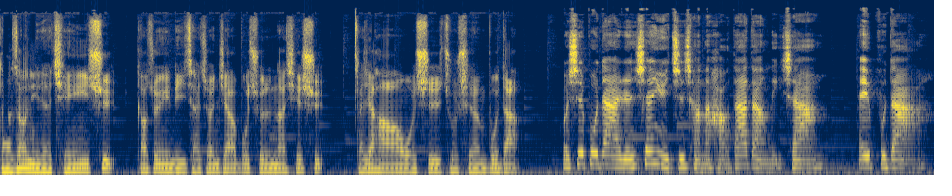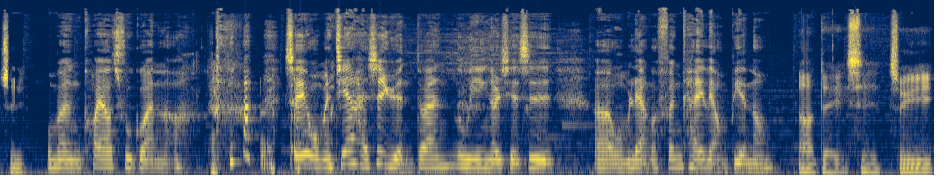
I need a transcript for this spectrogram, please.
打造你的潜意识，告诉你理财专家播出的那些事。大家好，我是主持人布大，我是布大人生与职场的好搭档李莎。哎，布大，是。我们快要出关了，所以我们今天还是远端录音，而且是呃，我们两个分开两边哦。啊，对，是，所以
